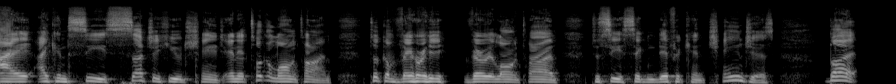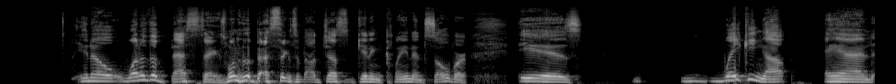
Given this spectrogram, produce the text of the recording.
I, I can see such a huge change and it took a long time, it took a very, very long time to see significant changes. But you know, one of the best things, one of the best things about just getting clean and sober is waking up and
